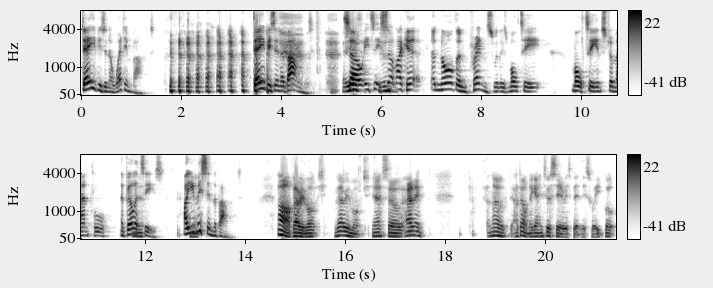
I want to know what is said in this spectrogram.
Dave is in a wedding band. Dave is in a band. So it's it's sort of like a, a northern prince with his multi multi instrumental abilities. Are you Yeah. missing the band? Oh, very much, very much. Yeah. So and don't, I know I don't want to get into a serious bit this week, but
